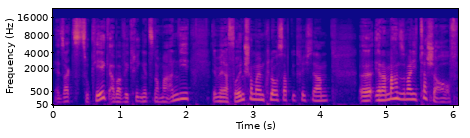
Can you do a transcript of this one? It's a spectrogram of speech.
er sagt es zu Kek, aber wir kriegen jetzt noch mal Andi, den wir ja vorhin schon mal im Close-Up gekriegt haben. Äh, ja, dann machen Sie mal die Tasche auf.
